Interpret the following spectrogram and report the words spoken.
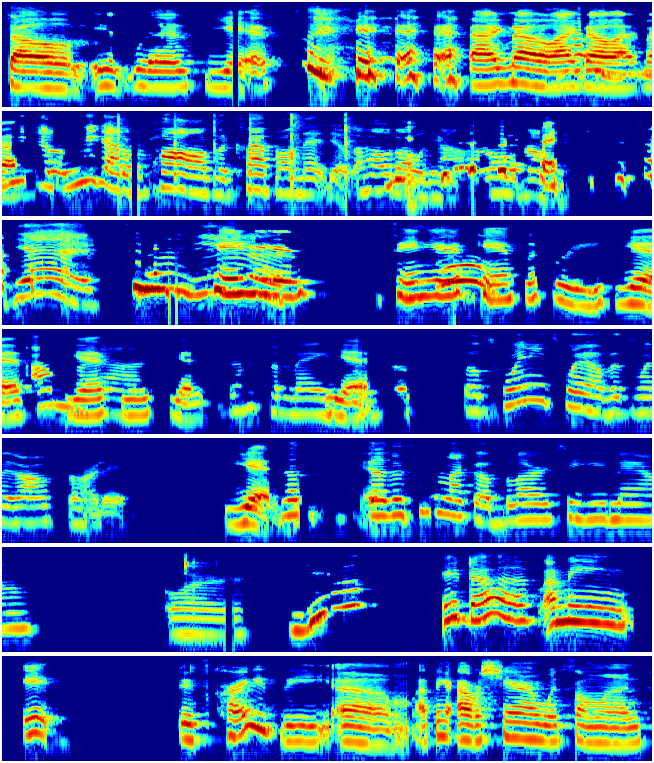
So it was yes. I know, I know, I know. We gotta, we gotta, pause and clap on that. Hold on, y'all. Hold on. yes, 10 years. 10 years, 10 years cancer free. Yes, oh yes, yes, yes. That's amazing. Yes. So, so 2012 is when it all started. Yes. Does, yes. does it seem like a blur to you now? Or yeah, it does. I mean, it it's crazy. Um, I think I was sharing with someone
